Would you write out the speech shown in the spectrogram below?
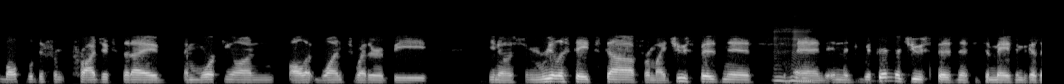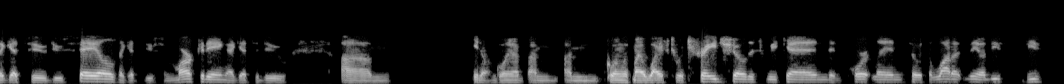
multiple different projects that I am working on all at once, whether it be, you know, some real estate stuff or my juice business. Mhm. And in the within the juice business, it's amazing because I get to do sales, I get to do some marketing, I get to do, um, you know, I'm going up. I'm I'm going with my wife to a trade show this weekend in Portland. So it's a lot of you know these these.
